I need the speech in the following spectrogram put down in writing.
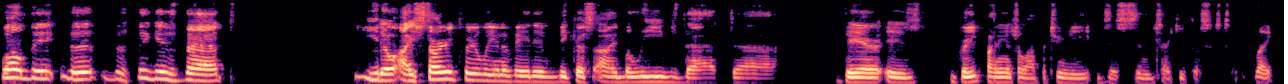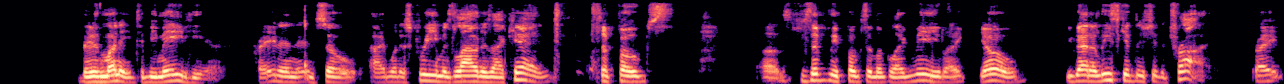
Well the the the thing is that you know i started clearly innovative because i believe that uh, there is great financial opportunity exists in the tech ecosystem. Like there's money to be made here right? And and so i want to scream as loud as i can to folks uh, specifically folks that look like me like yo you got to at least give this shit a try right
